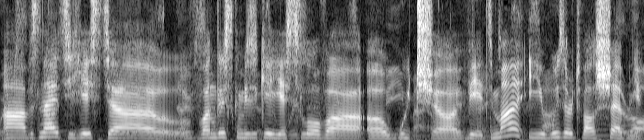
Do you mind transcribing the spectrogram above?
А, вы знаете, есть а, в английском языке есть слово а, witch ведьма и wizard волшебник.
